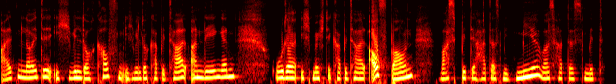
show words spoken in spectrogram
alten Leute? Ich will doch kaufen, ich will doch Kapital anlegen oder ich möchte Kapital aufbauen. Was bitte hat das mit mir? Was hat das mit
